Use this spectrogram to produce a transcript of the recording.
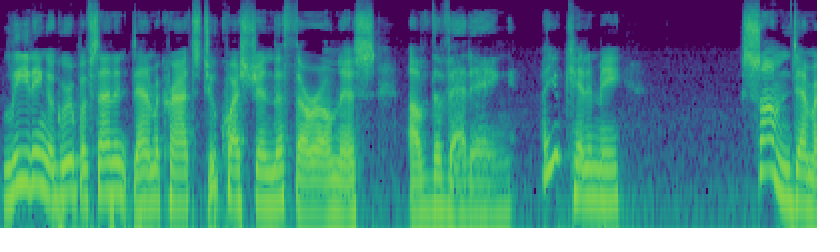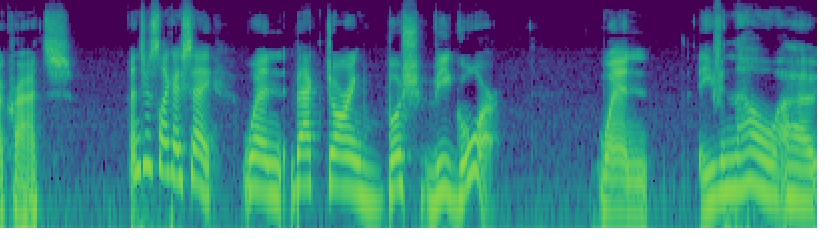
leading a group of Senate Democrats to question the thoroughness of the vetting. Are you kidding me? Some Democrats, and just like I say, when back during Bush v. Gore, when even though uh,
